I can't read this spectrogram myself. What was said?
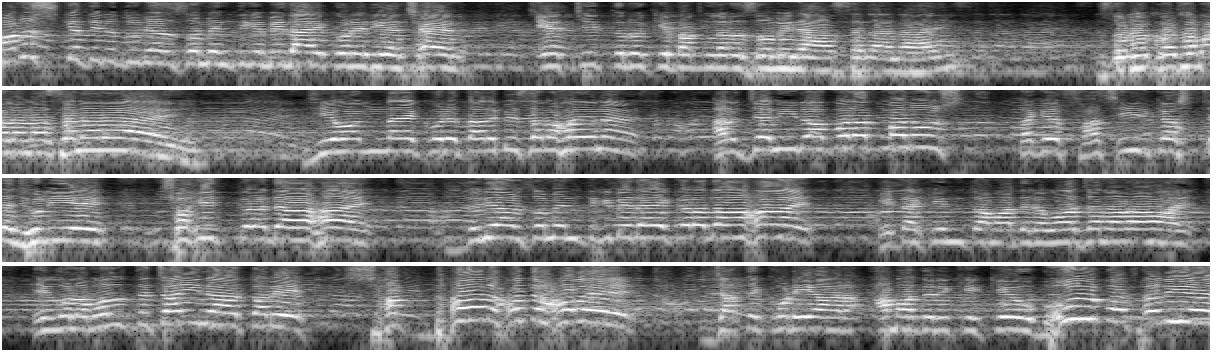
মানুষকে তিনি দুনিয়ার জমিন থেকে বিদায় করে দিয়েছেন। এ চিত্র কি বাংলার জমিনে আছে না নাই? জোরে কথা বলেন, আছে না নাই? যে অন্যায় করে তার বিচার হয় না, আর যে নিরপরাধ মানুষ তাকে ফাঁসির কাজটা ঝুলিয়ে শহীদ করে দেওয়া হয়, দুনিয়ার জমিন থেকে বিদায় করে দেওয়া হয়, এটা কিন্তু আমাদের অজানা নয়। এগুলো বলতে চাই না, তবে সাবধান হতে হবে। যাতে করে আর আমাদেরকে কেউ ভুল পথে নিয়ে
